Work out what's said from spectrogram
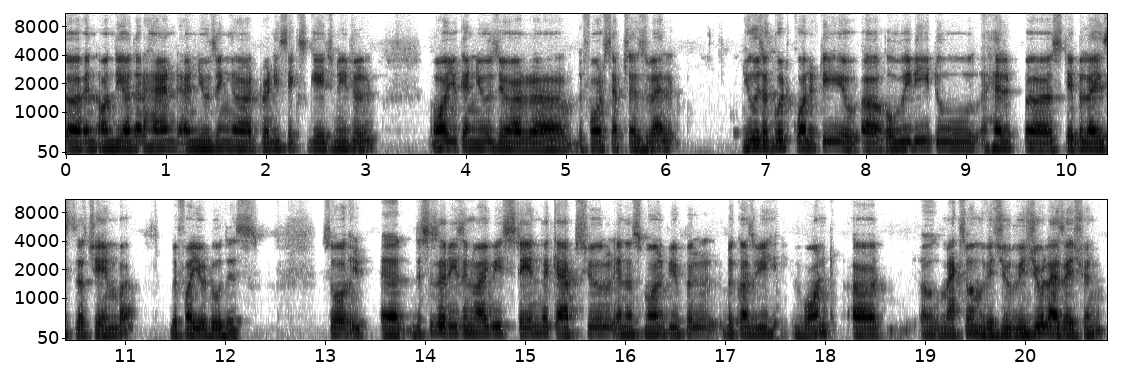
and on the other hand, and using a 26 gauge needle or you can use your uh, forceps as well. Use a good quality uh, OVD to help uh, stabilize the chamber before you do this. So uh, this is a reason why we stain the capsule in a small pupil because we want a maximum visual visualization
